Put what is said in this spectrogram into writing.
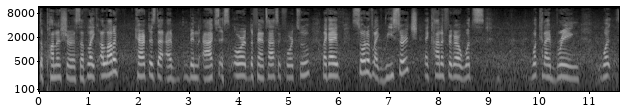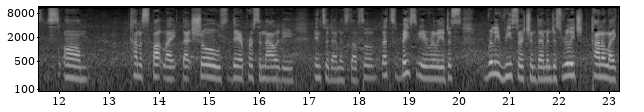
the Punisher and stuff. Like a lot of characters that I've been asked, or the Fantastic Four too. Like I sort of like research and kind of figure out what's what can I bring, what um, kind of spotlight that shows their personality into them and stuff. So that's basically really just really researching them and just really kind of like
